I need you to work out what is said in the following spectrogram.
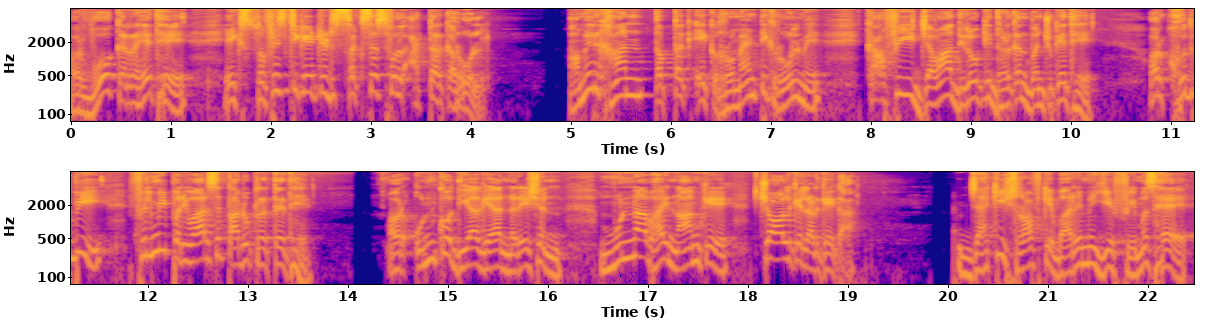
और वो कर रहे थे एक सोफिस्टिकेटेड सक्सेसफुल एक्टर का रोल। आमिर खान तब तक एक रोमांटिक रोल में काफ़ी जवां दिलों की धड़कन बन चुके थे और खुद भी फिल्मी परिवार से ताल्लुक रखते थे। और उनको दिया गया नरेशन मुन्ना भाई नाम के चौल के लड़के का। जैकी श्रॉफ के बारे में ये फ़ेमस है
